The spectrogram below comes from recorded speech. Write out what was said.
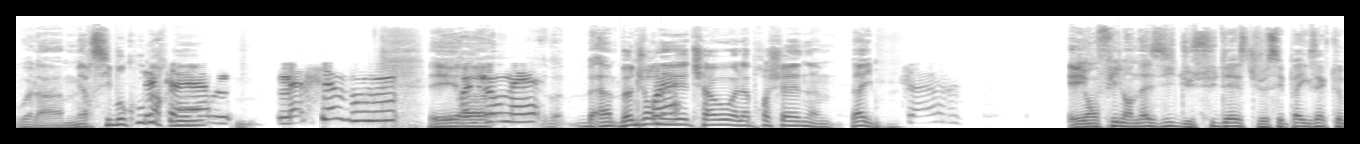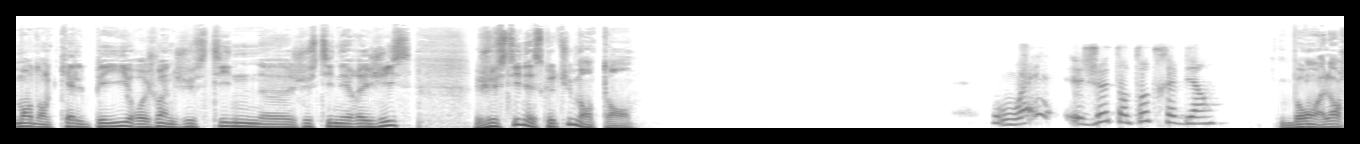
Voilà. Merci beaucoup, Marco. Merci à vous. Et bonne euh, journée. Ben, bonne journée. Ciao. À la prochaine. Bye. Ciao. Et on file en Asie du Sud-Est. Je ne sais pas exactement dans quel pays rejoindre Justine, euh, Justine et Régis. Justine, est-ce que tu m'entends? Ouais, je t'entends très bien. Bon, alors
